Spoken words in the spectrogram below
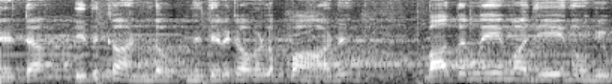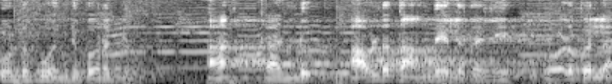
ഏട്ടാ ഇത് കണ്ടോ? നിത്യയുടെ കവളുടെ പാട്. ഭദ്രനെയും അജിയെയും നോക്കിക്കൊണ്ട് പൊന്നു പറഞ്ഞു. ആ കണ്ടു. അവളുടെ തന്തയല്ലേ തല്ലേ കുഴപ്പമില്ല.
